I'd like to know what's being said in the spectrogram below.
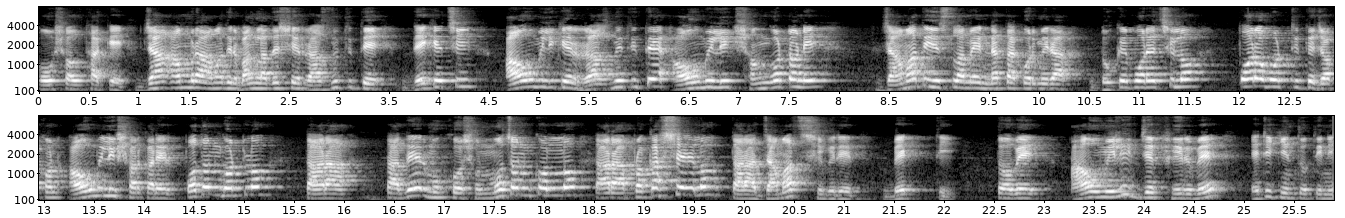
কৌশল থাকে, যা আমরা আমাদের বাংলাদেশের রাজনীতিতে দেখেছি আওয়ামী লীগের রাজনীতিতে আওয়ামী লীগ সংগঠনে জামাতে ইসলামের নেতাকর্মীরা ঢুকে পড়েছিল। পরবর্তীতে যখন আওয়ামী লীগ সরকারের পতন ঘটল, তারা তাদের মুখোশ উন্মোচন করল, তারা প্রকাশ্যে এলো, তারা জামাত শিবিরের ব্যক্তি। তবে আওয়ামী লীগ যে ফিরবে, এটি কিন্তু তিনি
